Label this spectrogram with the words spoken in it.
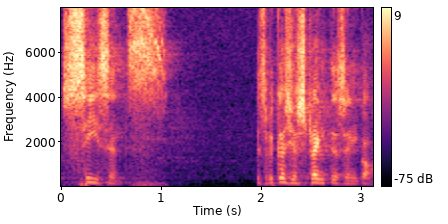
seasons. It's because your strength is in God.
